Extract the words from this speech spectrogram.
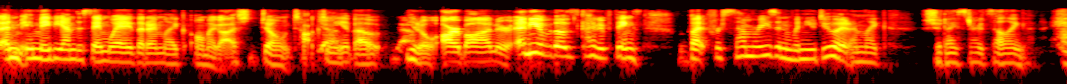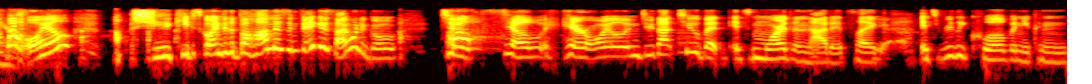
and maybe I'm the same way that I'm like, oh my gosh, don't talk to Yeah. me about, Yeah. you know, Arbonne or any of those kind of things. But for some reason, when you do it, I'm like, should I start selling hair oil? she keeps going to the Bahamas and Vegas. I want to go to Oh. Sell hair oil and do that too. But it's more than that. It's like, yeah. it's really cool when you can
